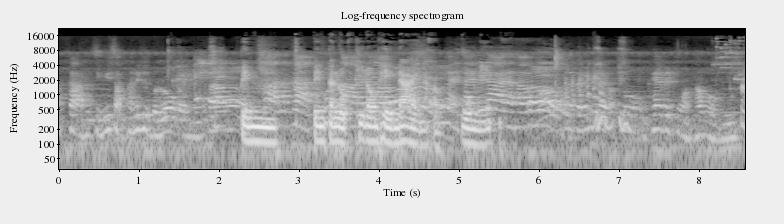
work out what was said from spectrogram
อากาศเป็นสิ่งที่สำคัญที่สุดบนโลกใบนี้ครับเป็นขาดอากาศเป็นตลกที่ร้องเพลงได้นะครับหายวงใจไม่นี้ได้นะครับเป็นแต่ไม่มีอะไรต้องโชว์ผมแค่เป็นห่วงครับผมเอ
